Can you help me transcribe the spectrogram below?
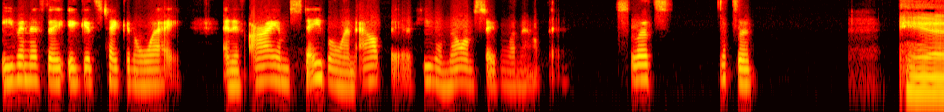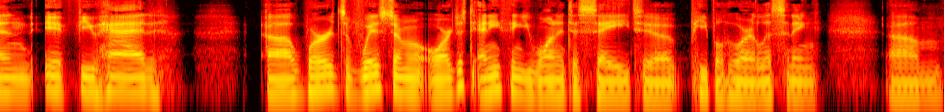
even if they, it gets taken away. And if I am stable and out there, he will know I'm stable and out there. So that's that's it. And if you had uh, words of wisdom or just anything you wanted to say to people who are listening, um,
